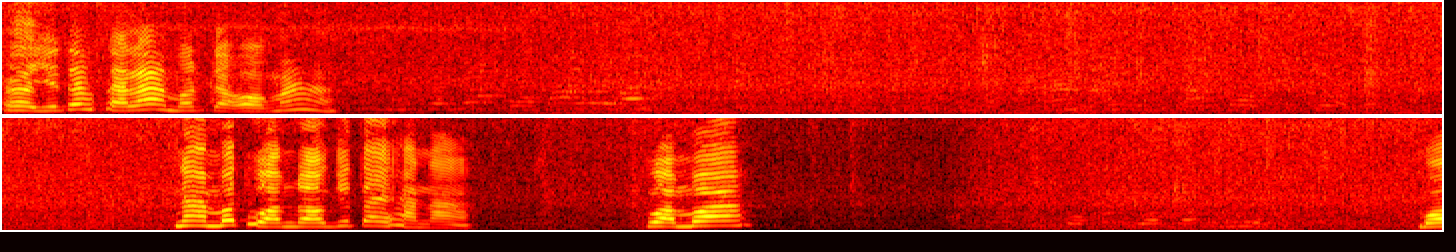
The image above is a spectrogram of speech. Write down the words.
เอออยู่ตั้งศาลาหมดก็ออกมาน้ำบ่ท่วมดอกอยู่ใต้หันน่ะท่วมบ่บ่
